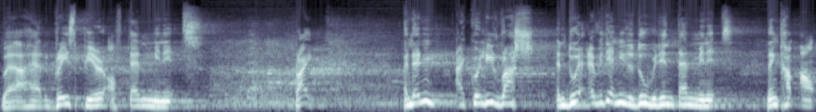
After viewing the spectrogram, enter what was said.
where I had a grace period of 10 minutes, right? And then I quickly rush and do everything I need to do within 10 minutes, then come out.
